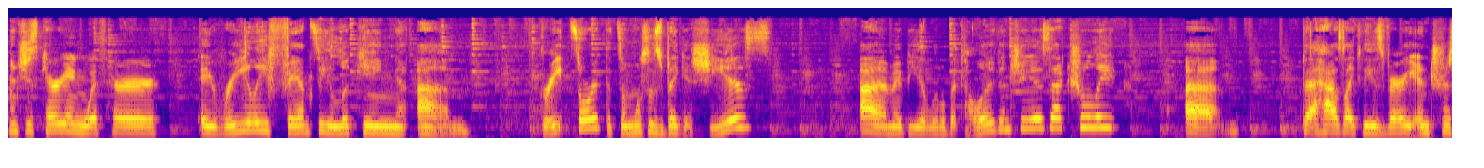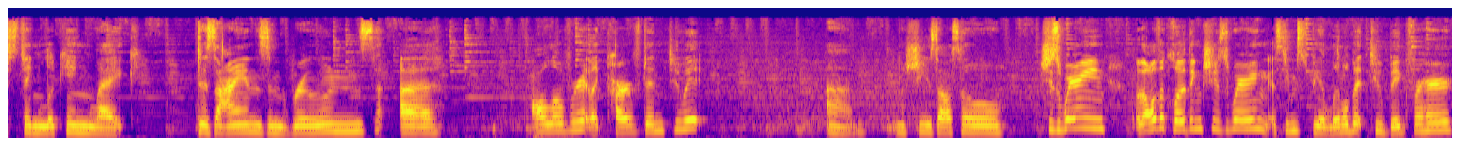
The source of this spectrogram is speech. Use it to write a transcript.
and she's carrying with her a really fancy looking um, great sword that's almost as big as she is. Uh, maybe a little bit taller than she is, actually. Um, that has like these very interesting looking like designs and runes uh, all over it, like carved into it. Um, she's also she's wearing all the clothing she's wearing seems to be a little bit too big for her,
